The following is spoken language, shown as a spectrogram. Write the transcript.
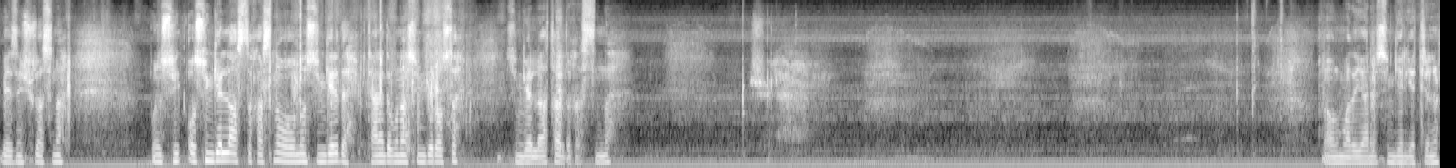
bezin şurasına. Bunun o süngerli astık aslında. O onun süngeri de. Bir tane de buna sünger olsa süngerli atardık aslında. Şöyle. Ne olmadı yarın sünger getirelim.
